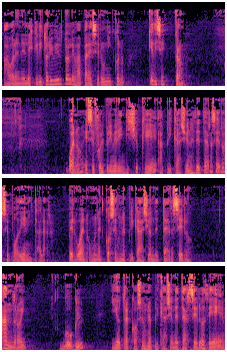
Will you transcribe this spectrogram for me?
Ahora en el escritorio virtual le va a aparecer un icono que dice Chrome. Bueno, ese fue el primer indicio que aplicaciones de terceros se podían instalar. Pero bueno, una cosa es una aplicación de tercero Android, Google, y otra cosa es una aplicación de terceros de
